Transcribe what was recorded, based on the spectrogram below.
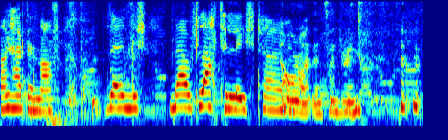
I had enough. Then it's, now it's Latterly's turn. All right, then, send her in.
